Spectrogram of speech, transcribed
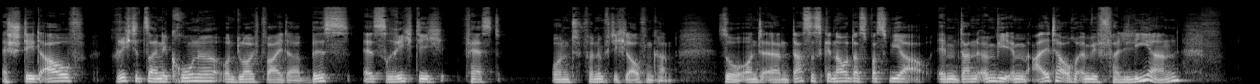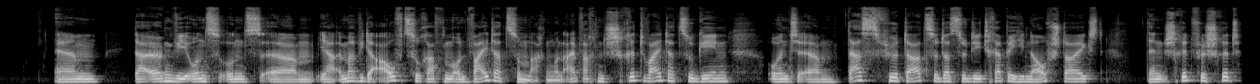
es steht auf, richtet seine Krone und läuft weiter, bis es richtig fest und vernünftig laufen kann. So, und ähm, das ist genau das, was wir ähm, dann irgendwie im Alter auch irgendwie verlieren. Ähm, da irgendwie uns uns ähm, ja immer wieder aufzuraffen und weiterzumachen und einfach einen Schritt weiter zu gehen und ähm, das führt dazu, dass du die Treppe hinaufsteigst, denn Schritt für Schritt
